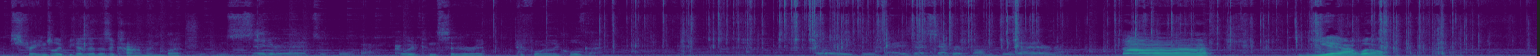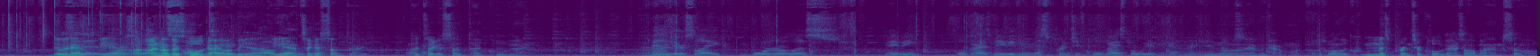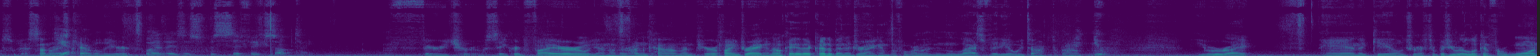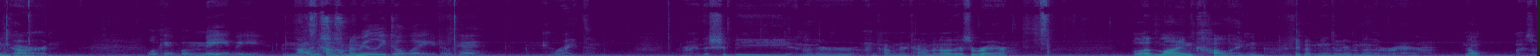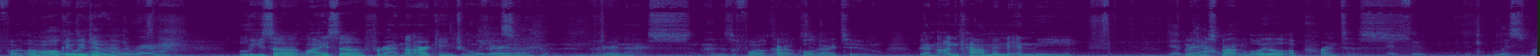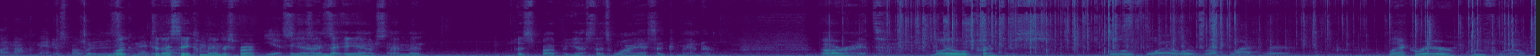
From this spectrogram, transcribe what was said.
Strangely because it is a common, but consider that it's a cool guy. I would consider it a foily cool guy. Oily cool guy. Is that separate from cool guy or not? Uh, yeah, well, it would have, it- yeah, it like another cool guy would be uh, a, yeah, it's like a subtype. It's like a subtype cool guy. And there's like borderless maybe cool guys, maybe even misprinted cool guys, but we haven't gotten any of No, those. I haven't got one of those. Well, the misprints are cool guys all by themselves. We got Sunrise Yeah. Cavalier. But it is a specific subtype. Very true. Sacred Fire. We got another uncommon. Purifying Dragon. Okay, there could have been a dragon before. In the last video we talked about. You were right. And a Gale Drifter. But you were looking for one card. Okay, but maybe I was common. just really delayed. Okay. Right. All right, this should be another uncommon or common. Oh, there's a rare. Bloodline Culling. I think that means we have another rare. Nope, there's a foil. Oh, Well, okay, we, have do. Another rare. Lisa, Liza, Forgotten Archangel. Very nice. Very nice. That is a foil cool guy too. We got an uncommon in the Th- commander spot, one. Loyal Apprentice. It's a list spot, not commander spot, but it is a commander. did I say? Commander spot? Yes, Yeah, I meant. Yeah, spot. I meant this spot, but yes, that's why I said commander. All right, Loyal Apprentice, Blue foil or black rare. black rare, blue foil.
